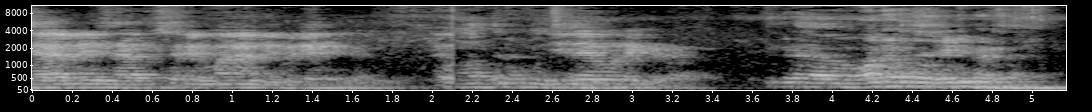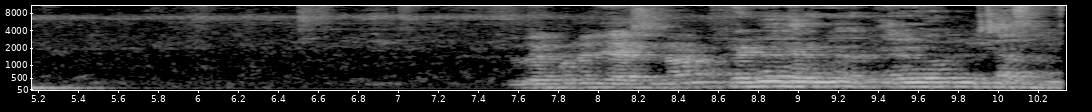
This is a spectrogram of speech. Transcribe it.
శాలరీస్ ఆఫీసర్ ఇవ్వమనండి ఇమీడియట్గా ఇదే ఊరు ఇక్కడ. ఇక్కడ వాటర్ నువ్వు ఎప్పుడు చేస్తున్నావు? రెండు వేల ఇరవై ఒకటి చేస్తాను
